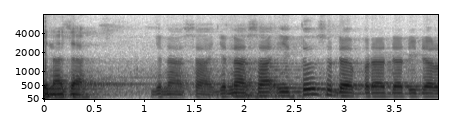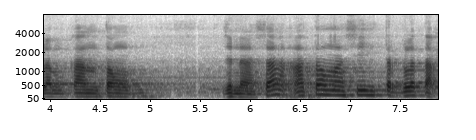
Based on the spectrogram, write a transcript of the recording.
jenazah. Jenazah. Jenazah itu sudah berada di dalam kantong jenazah atau masih tergeletak?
